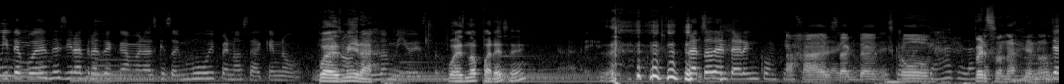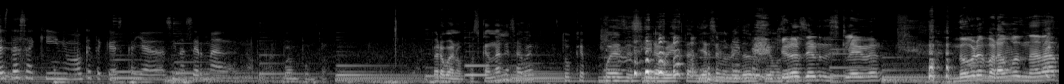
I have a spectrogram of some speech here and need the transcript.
Y te pueden decir atrás de cámaras que soy muy penosa, que no. Pues no, mira. No es lo mío esto. Pues no parece, ¿eh? Ay, Trato de entrar en confianza. Ajá, exactamente. Es como ya, relájate. personaje, ¿no? Ya estás aquí, ni modo que te quedes callada sin hacer nada. No, no. Buen punto. Pero bueno, pues canales, a ver, ¿tú qué puedes decir ahorita? Ya se me olvidó lo que íbamos Quiero a hacer un disclaimer. No preparamos nada.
